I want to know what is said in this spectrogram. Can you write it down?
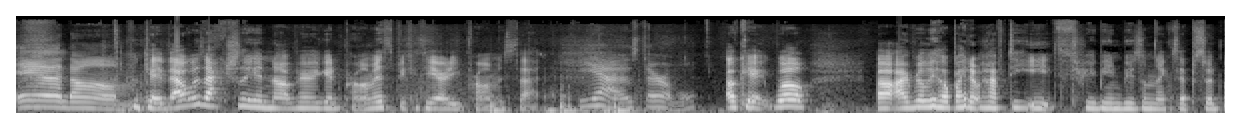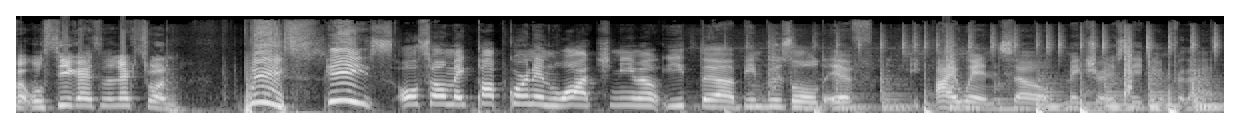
and um. Okay, that was actually a not very good promise because he already promised that. Yeah, it was terrible. Okay, well, uh, I really hope I don't have to eat three bean boozle next episode, but we'll see you guys in the next one. Peace! Peace. Also, make popcorn and watch Nemo eat the Bean Boozled if I win. So make sure to stay tuned for that.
